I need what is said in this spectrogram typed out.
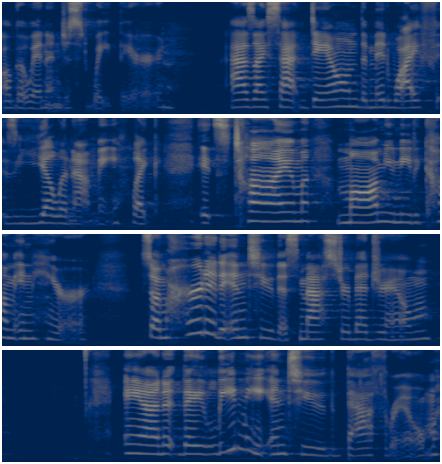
I'll go in and just wait there. as I sat down, the midwife is yelling at me, like, It's time, mom, you need to come in here. So I'm herded into this master bedroom, and they lead me into the bathroom,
